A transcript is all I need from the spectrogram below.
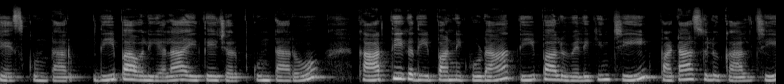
చేసుకుంటారు. దీపావళి ఎలా అయితే జరుపుకుంటారో కార్తీక దీపాన్ని కూడా దీపాలు వెలిగించి పటాసులు కాల్చి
